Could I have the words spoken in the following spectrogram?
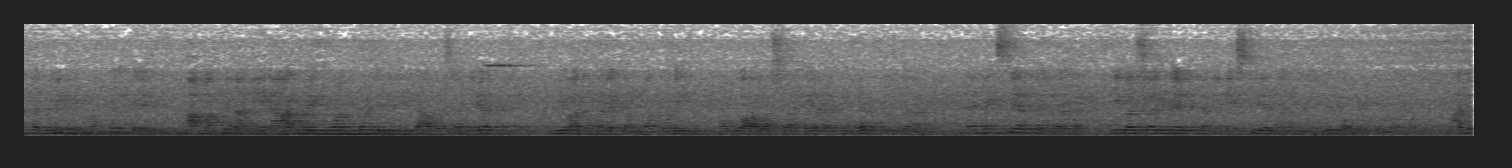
ಅಂತ ನೀವು ನಿಮ್ಮ ಮಕ್ಕಳಿಗೆ, ಆ ಮಕ್ಕಳು ನಾನು ಏನು ಆಗಬೇಕು ಅಂದ್ಕೊಂಡಿದ್ದೀನಿ ಅಂತ ಆ ವರ್ಷ ಹೇಳಕ್ಕೆ, ನೀವು ಅದ್ರ ಕಡೆ ಗಮನ ಕೊಡಿ. ಮಗು ಆ ವರ್ಷ ಹೇಳಿ ಹೋಗ್ತಿದ್ದಾರೆ ನಾನು ನೆಕ್ಸ್ಟ್ ಇಯರ್ ಕೇಳಿದಾಗ, ಈ ವರ್ಷ ಇದು ಹೇಳ್ತಾನೆ ನೆಕ್ಸ್ಟ್ ಇಯರ್ ನಾನು ಮೆಟ್ರಿಕ್ ಹೋಗ್ಬೇಕು. ಅದು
